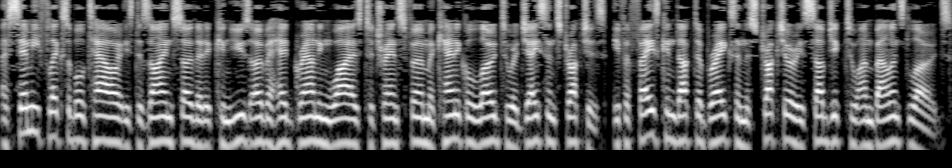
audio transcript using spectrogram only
A semi-flexible tower is designed so that it can use overhead grounding wires to transfer mechanical load to adjacent structures, if a phase conductor breaks and the structure is subject to unbalanced loads.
